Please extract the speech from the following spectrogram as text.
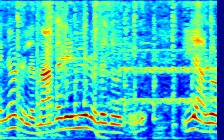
എന്നോടല്ല നാഗദേവിയോടല്ല ചോദിച്ചത്. ഈ ആളോട്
